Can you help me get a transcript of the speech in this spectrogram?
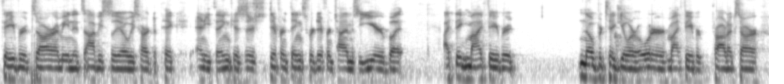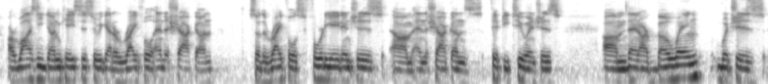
favorites are. I mean, it's obviously always hard to pick anything because there's different things for different times a year. But I think my favorite, no particular order, my favorite products are our Wazi gun cases. So we got a rifle and a shotgun. So the rifle's 48 inches um, and the shotgun's 52 inches. Um, then our bow wing, which is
